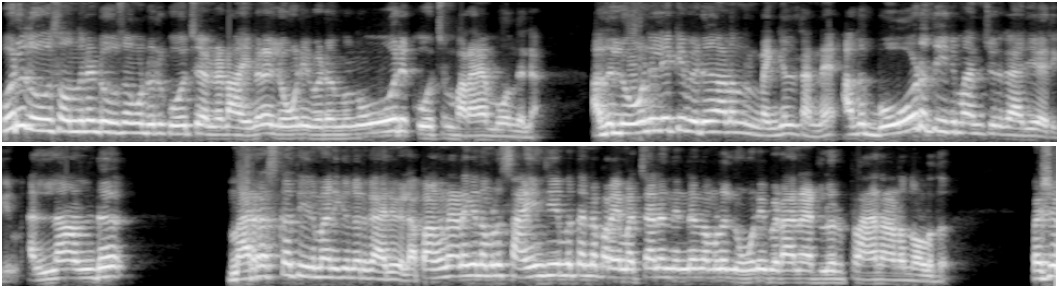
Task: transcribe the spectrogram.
ഒരു ദിവസം ഒന്ന് രണ്ട് ദിവസം കൊണ്ട് ഒരു കോച്ച് കണ്ടിട്ട് "ആ, ഇവനെ ലോണിൽ വിടുന്നു ഒരു കോച്ചും പറയാൻ പോകുന്നില്ല. അത് ലോണിലേക്ക് വിടുകയാണെന്നുണ്ടെങ്കിൽ തന്നെ അത് ബോർഡ് തീരുമാനിച്ചൊരു കാര്യമായിരിക്കും. അല്ലാണ്ട് മറസ്ക തീരുമാനിക്കുന്ന ഒരു കാര്യമല്ല. അപ്പൊ അങ്ങനെയാണെങ്കിൽ നമ്മൾ സൈൻ ചെയ്യുമ്പോൾ തന്നെ പറയും മച്ചാനെ നിന്നെ നമ്മൾ ലോൺ ഇടാനായിട്ടുള്ള ഒരു പ്ലാൻ ആണെന്നുള്ളത്. പക്ഷെ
